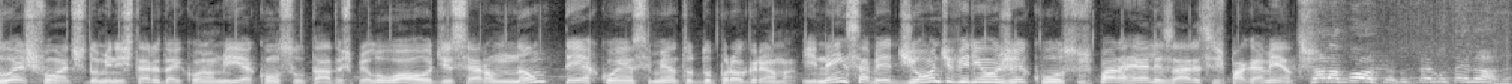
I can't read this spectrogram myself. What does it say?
Duas fontes do Ministério da Economia, consultadas pelo UOL, disseram não ter conhecimento do programa e nem saber de onde viriam os recursos para realizar esses pagamentos. Cala a boca, não perguntei nada.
